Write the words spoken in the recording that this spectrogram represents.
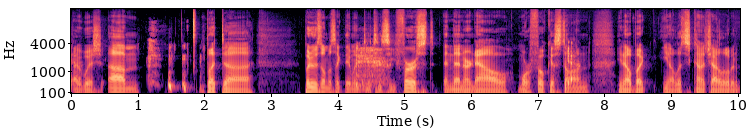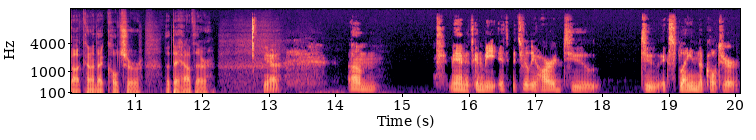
yeah, I wish. Um, but uh, but it was almost like they went DTC first and then are now more focused yeah. on, you know, but you know, let's kind of chat a little bit about kind of that culture that they have there. Yeah. Um, man, it's going to be, it's, it's really hard to, to explain the culture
